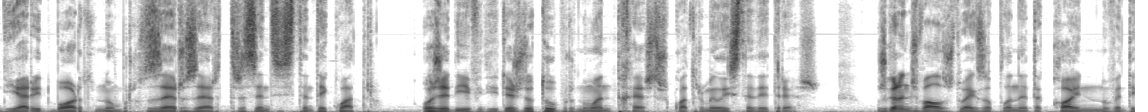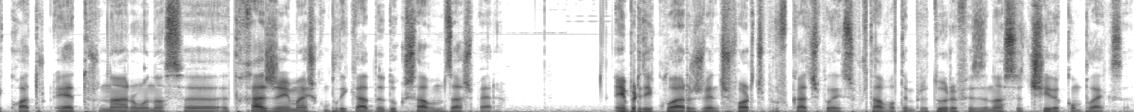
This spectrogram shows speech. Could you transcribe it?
Diário de Bordo número 00374. Hoje é dia 23 de outubro, no ano terrestre 4073. Os grandes vales do exoplaneta COIN 94E tornaram a nossa aterragem mais complicada do que estávamos à espera. Em particular, os ventos fortes provocados pela insuportável temperatura fez a nossa descida complexa.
